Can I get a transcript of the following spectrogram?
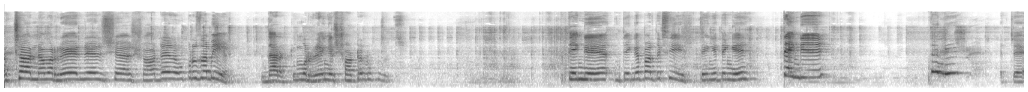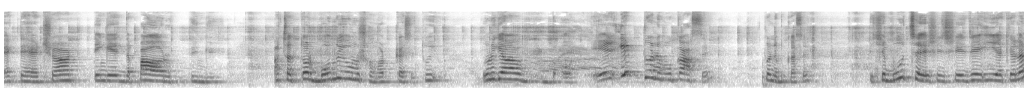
আচ্ছা না আমার রেঞ্জের শর্টের উপরে যাবি? দাঁড়া, তোমার রেঞ্জের শর্টের উপরে যাচ্ছি। তেঙ্গে তেঙ্গে পার, দেখছিস? তেঙ্গে তেঙ্গে তেঙ্গে আচ্ছা একটা হেডশট তেঙ্গে দ্য পাওয়ার তেঙ্গে আচ্ছা তোর বন্ধু কোনো শর্ট খাইছে? তুই, উনি কি এ- একটু বুকা আছে? একটু বুকা আছে। সে বুঝছে সে যে ইয়ে খেলে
